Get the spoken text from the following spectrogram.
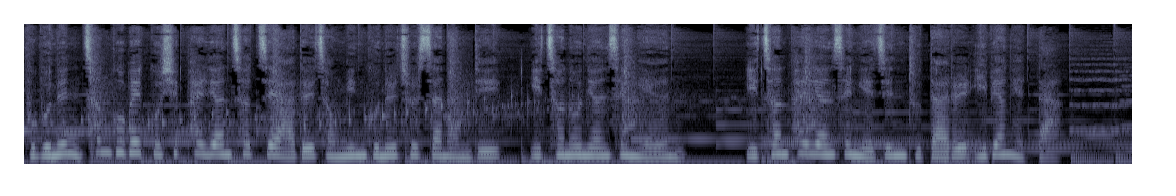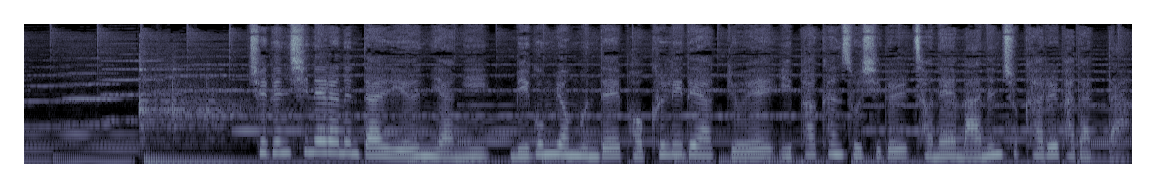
부부는 1998년 첫째 아들 정민군을 출산한 뒤 2005년 생 예은, 2008년 생 예진 두 딸을 입양했다. 최근 신혜라는 딸 예은 양이 미국 명문대 버클리 대학교에 입학한 소식을 전해 많은 축하를 받았다.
